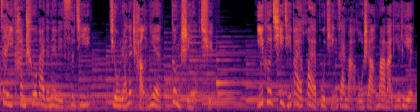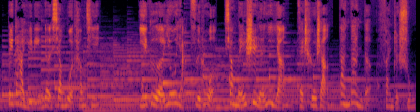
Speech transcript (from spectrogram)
再一看车外的那位司机，迥然的场面更是有趣。一个气急败坏、不停在马路上骂骂咧咧、被大雨淋得像落汤鸡；一个优雅自若、像没事人一样在车上淡淡的翻着书。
